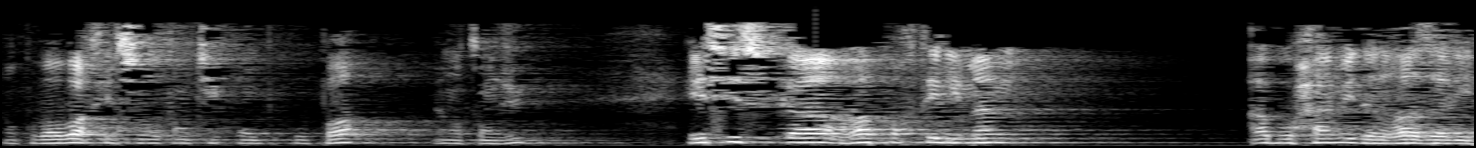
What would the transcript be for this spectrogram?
Donc on va voir s'ils sont authentiques ou pas, bien entendu. Et c'est ce qu'a rapporté l'imam Abu Hamid al-Ghazali,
